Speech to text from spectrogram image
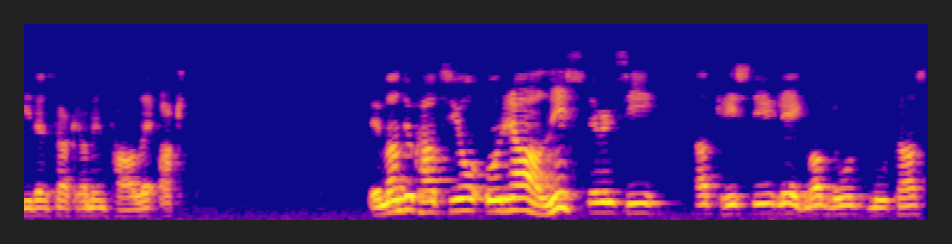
i den sakramentale akt. Manducatio oralis, dvs. Si at Kristi legeme og blod mottas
